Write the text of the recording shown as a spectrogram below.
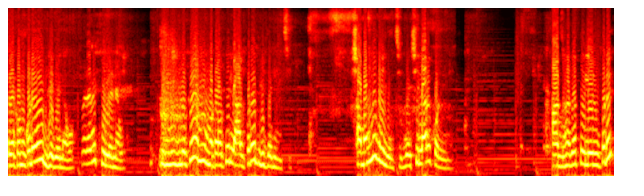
এরকম করে আমি ভেজে নেব। এবার আমি তুলে নেব। চিংড়িগুলোকে আমি মোটামুটি লাল করে ভেজে নিয়েছি। সামান্য ভেজেছি বেশি লাল করিনি। মাছ ভাজা তেলের উপরে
